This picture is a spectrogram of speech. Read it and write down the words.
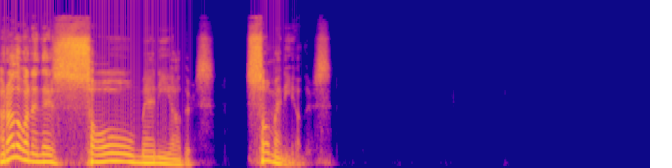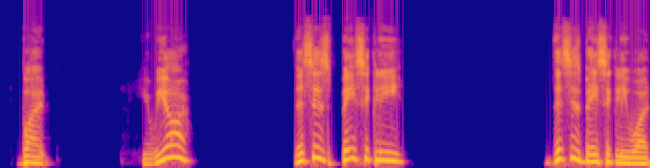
another one, and there's so many others. So many others. But here we are. This is basically this is basically what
